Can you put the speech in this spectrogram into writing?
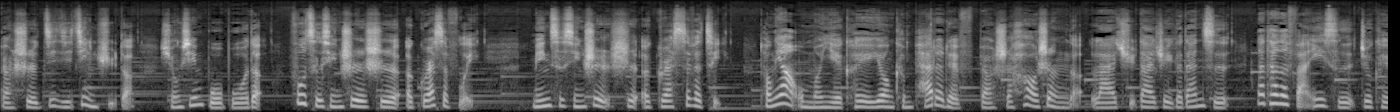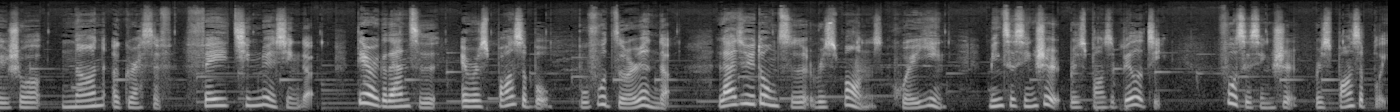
表示积极进取的、雄心勃勃的。副词形式是 aggressively，名词形式是 aggressivity。同样，我们也可以用 competitive 表示好胜的来取代这个单词。那它的反义词就可以说 non-aggressive，非侵略性的。第二个单词 irresponsible，不负责任的，来自于动词 response，回应，名词形式 responsibility。副词形式 responsibly，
